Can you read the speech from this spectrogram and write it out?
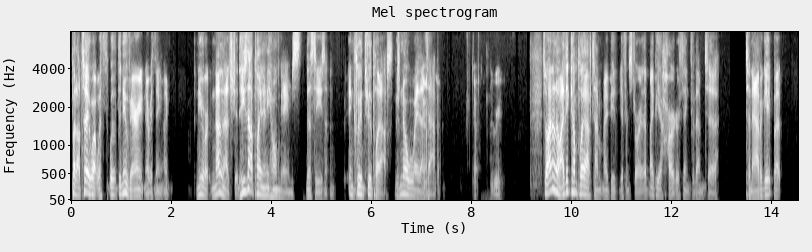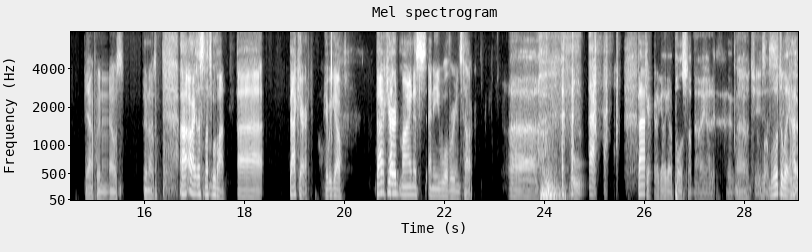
But I'll tell you what, with with the new variant and everything, like New York, none of that shit. He's not playing any home games this season, including through the playoffs. There's no way that's Yeah. happening. Yeah, agree. So I don't know. I think come playoff time, it might be a different story. That might be a harder thing for them to to navigate. But yeah, who knows? Who knows? Uh, all right, let's let's move on. Uh, backyard. Here we go. Backyard minus any Wolverines talk. Uh, Ooh. back here, I gotta, I gotta pull this up now. I gotta, Oh I'm Jesus! A little delayed. How,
